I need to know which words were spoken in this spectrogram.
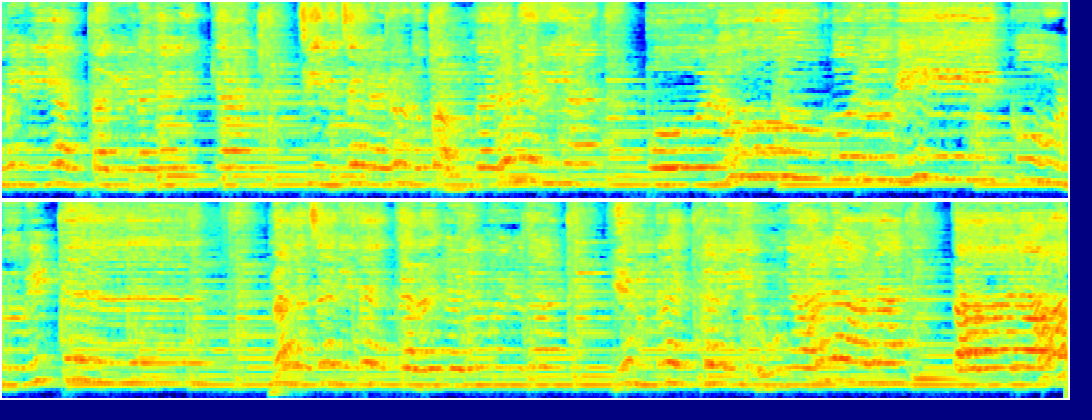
പവിഴമിഴിയാൽ പകിട കളിക്കാൻ. ചിരിച്ചരടോട് പമ്പരമെറിയാൻ. പോരൂ കുരുവി കൂടുവിട്ട്. നലചരിത കഥകളിൽ മുഴുകാൻ യന്ത്രക്കളിയൂഞ്ഞാലാടാൻ താരാമലരെ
